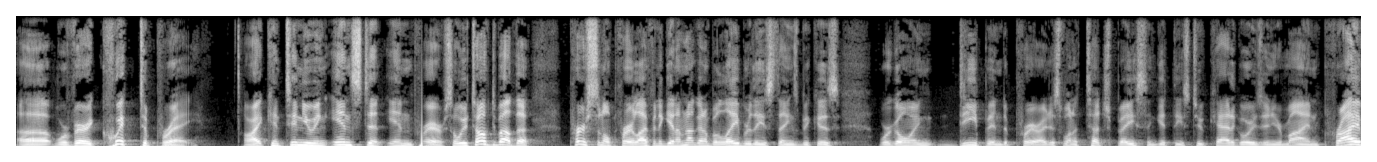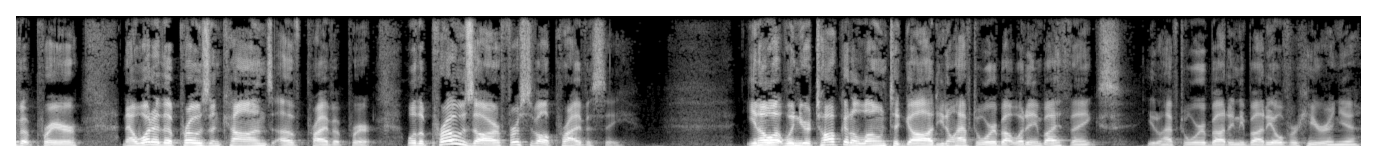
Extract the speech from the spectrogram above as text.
uh, we're very quick to pray. All right, continuing instant in prayer. So we've talked about the personal prayer life, and again, I'm not going to belabor these things because we're going deep into prayer. I just want to touch base and get these two categories in your mind. Private prayer. Now, what are the pros and cons of private prayer? Well, the pros are, first of all, privacy. You know what? When you're talking alone to God, you don't have to worry about what anybody thinks. You don't have to worry about anybody overhearing you.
